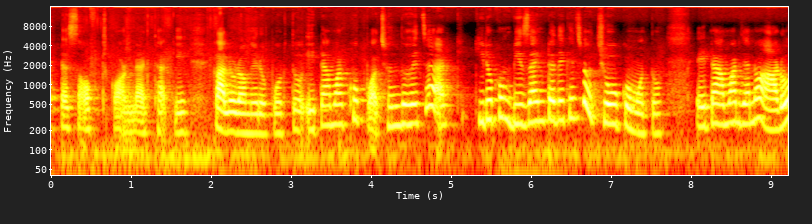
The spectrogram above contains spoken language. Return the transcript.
একটা সফট কর্নার থাকে কালো রঙের ওপর। তো এটা আমার খুব পছন্দ হয়েছে। আর কীরকম ডিজাইনটা দেখেছ? চৌকো মতো। এটা আমার যেন আরও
